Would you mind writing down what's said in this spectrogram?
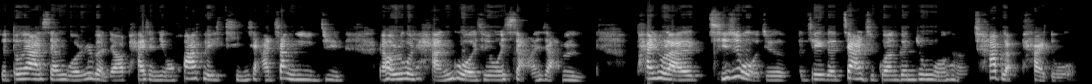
就东亚三国，日本就要拍成这种花魁行侠仗义剧。然后如果是韩国，其实我想了一下，嗯，拍出来其实我觉得这个价值观跟中国可能差不了太多。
